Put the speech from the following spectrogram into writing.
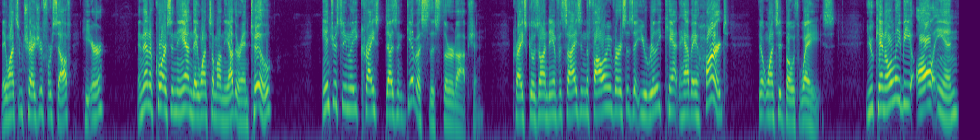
They want some treasure for self here, and then, of course, in the end, they want some on the other end too. Interestingly, Christ doesn't give us this third option. Christ goes on to emphasize in the following verses that you really can't have a heart that wants it both ways. You can only be all in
